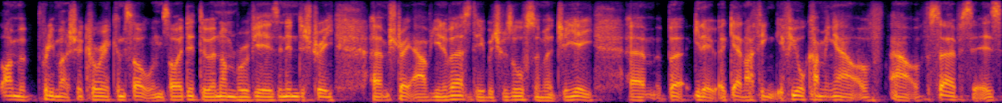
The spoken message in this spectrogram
I'm a pretty much a career consultant, so I did do a number of years in industry um, straight out of university, which was awesome at GE. Um, but you know, again, I think if you're coming out of out of the services,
